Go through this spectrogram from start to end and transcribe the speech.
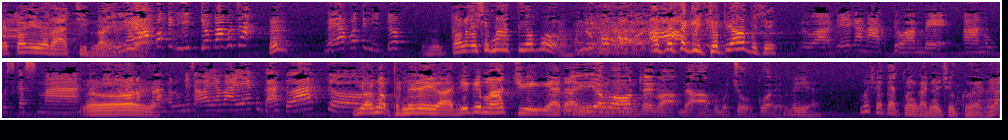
ketoke ya rajin. Lah ya. iya. Gaya apotek hidup aku, Cak. Hah? Gaya apotek hidup. Kalau isi mati apa? Apa tek hidup ya apa sih? Lho, dia kan ado ambek anu puskesmas. Oh, Dadi orang iya. perang ngelune sak waya-waya aku gak ado-ado. Ya ono bener ya, iki maju ya. Lah iya padha, Pak. Mbak aku bojoku arek. Iya. Masa ket mangkane suguhan ya?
